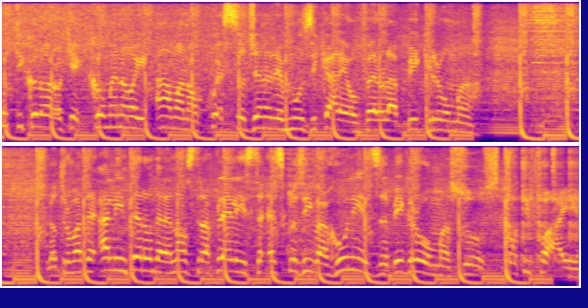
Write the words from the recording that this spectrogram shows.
Tutti coloro che come noi amano questo genere musicale, ovvero la Big Room. Lo trovate all'interno della nostra playlist esclusiva Who Needs Big Room su Spotify.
